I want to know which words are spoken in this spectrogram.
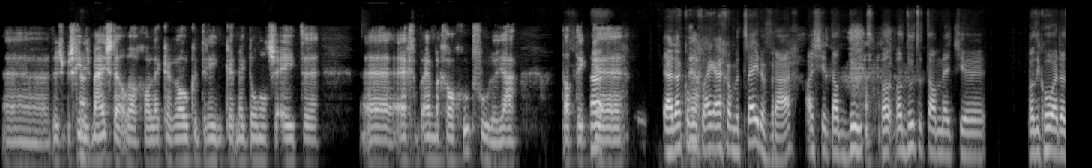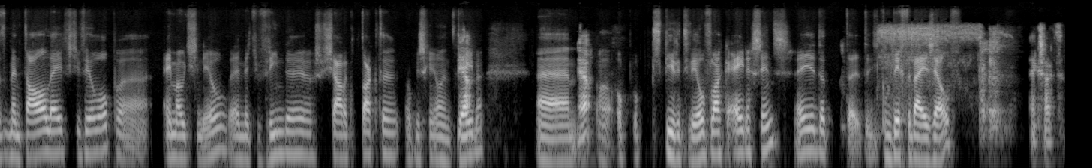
Eh, dus misschien Ja. is mijn stijl wel gewoon lekker roken, drinken, McDonald's eten. eh, en, en me gewoon goed voelen. Ja, dat ik. Ja. Ja, dan kom Ja. ik gelijk eigenlijk op mijn tweede vraag. Als je dat doet, wat, wat doet het dan met je... Want ik hoor dat het mentaal levert je veel op, emotioneel, met je vrienden, sociale contacten, ook misschien wel in het Ja. Ehm, Ja. op, op spiritueel vlak enigszins. Weet je, dat, dat, je komt dichter bij jezelf. exact.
